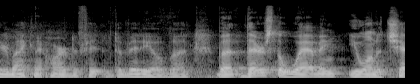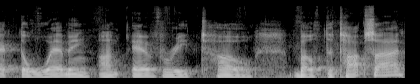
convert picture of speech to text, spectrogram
you're making it hard to fit the video, bud. But there's the webbing. You want to check the webbing on every toe, both the top side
